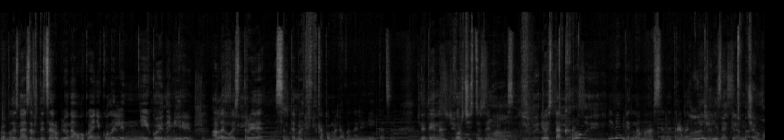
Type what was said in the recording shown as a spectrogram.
приблизно я завжди це роблю на око, я ніколи лінійкою не міряю. Але ось 3 сантиметри така помальована лінійка. Це дитина творчістю займалася. І ось так хрум, і він відламався. Не треба ні різати, нічого.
